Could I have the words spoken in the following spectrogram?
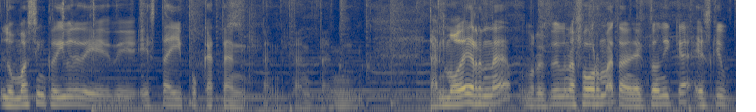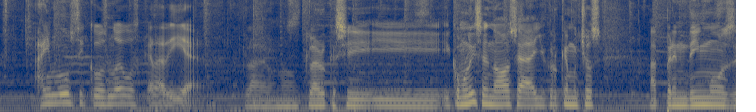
lo más increíble de, de esta época tan, tan, tan, tan, tan moderna, por decirlo de una forma, tan electrónica, es que hay músicos nuevos cada día. Claro, no, claro que sí. Y, y como lo dices, no, o sea, yo creo que muchos aprendimos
